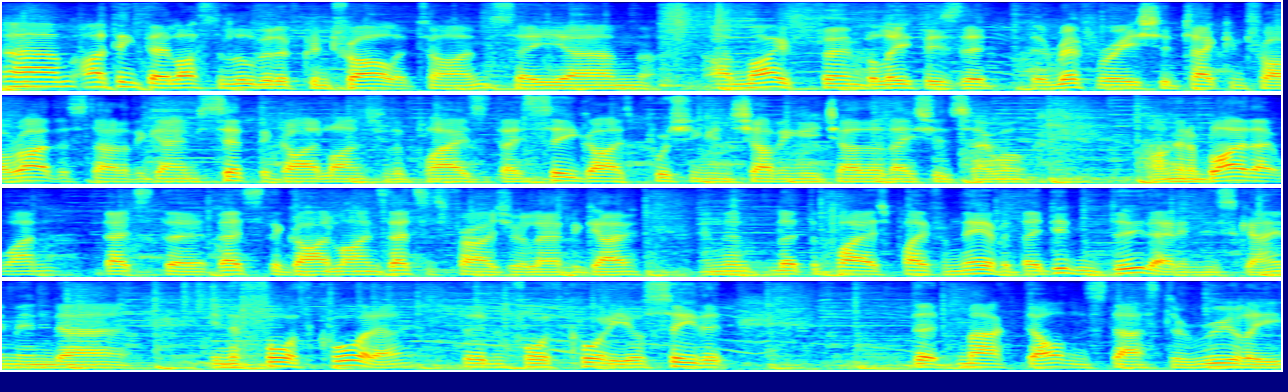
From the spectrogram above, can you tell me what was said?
um, I think they lost a little bit of control at times. Um, uh, my firm belief is that the referees should take control right at the start of the game, set the guidelines for the players. If they see guys pushing and shoving each other, they should say, well, I'm going to blow that one. That's the that's the guidelines. That's as far as you're allowed to go, and then let the players play from there. But they didn't do that in this game. And uh, in the fourth quarter, third and fourth quarter, you'll see that that Mark Dalton starts to really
